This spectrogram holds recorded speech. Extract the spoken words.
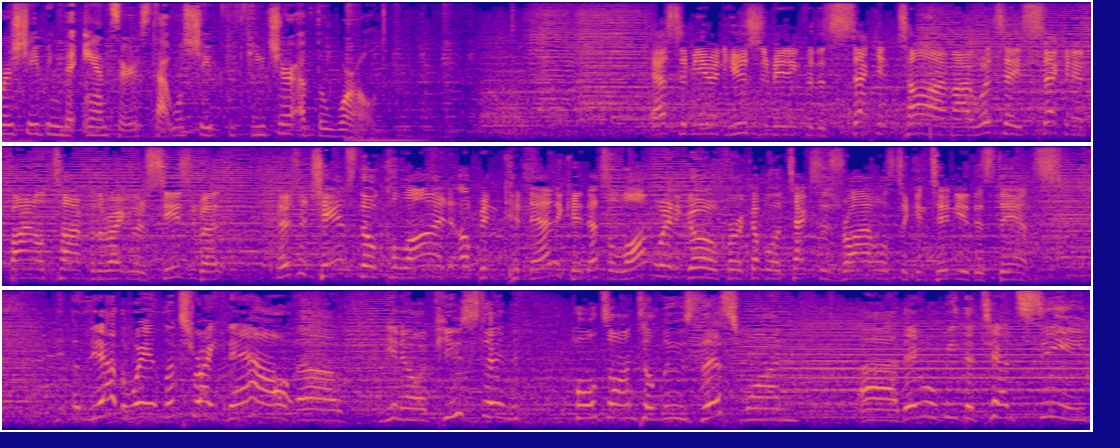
we're shaping the answers that will shape the future of the world. SMU and Houston meeting for the second time. I would say second and final time for the regular season, but there's a chance they'll collide up in Connecticut. That's a long way to go for a couple of Texas rivals to continue this dance. Yeah, the way it looks right now, uh, you know, if Houston holds on to lose this one, uh, they will be the 10th seed.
